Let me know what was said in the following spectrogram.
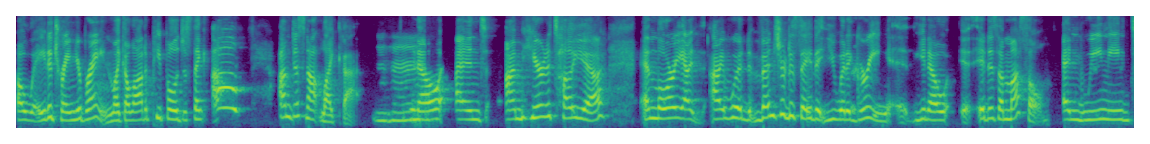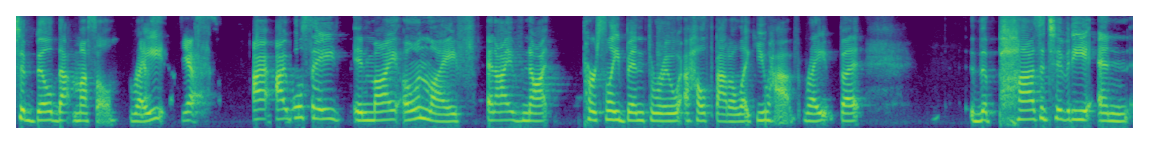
a way to train your brain. Like a lot of people just think, oh, I'm just not like that. Mm-hmm. You know, and I'm here to tell you, and Lori, I, I would venture to say that you would agree. You know, it, it is a muscle, and we need to build that muscle, right? Yes. yes. I, I will say in my own life, and I've not personally been through a health battle like you have, right? But the positivity and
